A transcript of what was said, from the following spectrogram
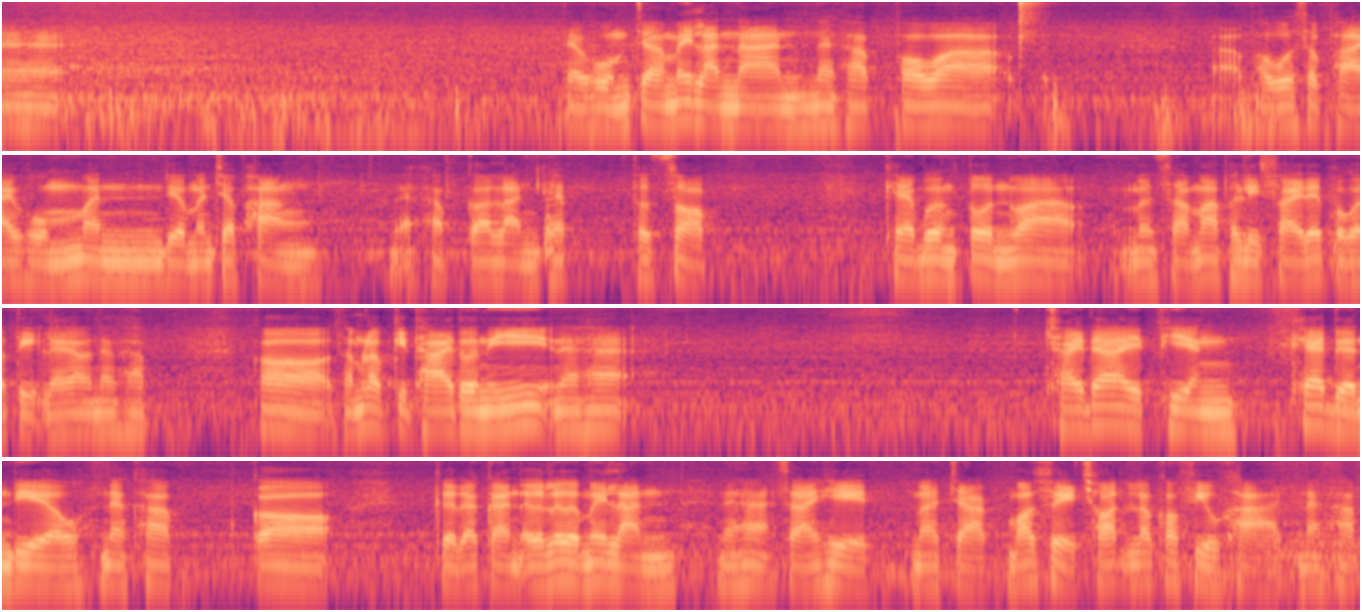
นะฮะแต่ผมจะไม่รันนานนะครับ เพราะว่าอ่า power supply ผมมันเดี๋ยวมันจะพังนะครับ ก็รันแค่ทดสอบแค่เบื้องต้นว่ามันสามารถผลิตไฟได้ปกติแล้วนะครับ ก็สำหรับกิจไทยตัวนี้นะฮะใช้ได้เพียงแค่เดือนเดียวนะครับ ก็เกิดอาการเออร์เลอร์ไม่รันนะฮะสาเหตุมาจากมอสเฟตช็อตแล้วก็ฟิวขาดนะครับ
